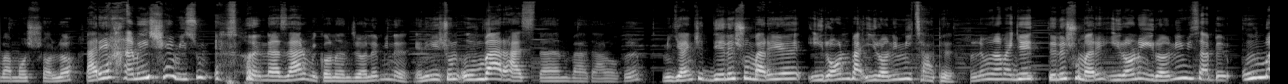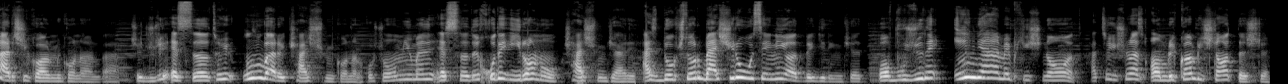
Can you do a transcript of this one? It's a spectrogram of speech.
و ماشاءالله برای همه چی هم ایشون نظر می‌کنن جالب اینه. یعنی ایشون اونور هستن و در واقع میگن که دلشون برای ایران و ایرانی میتپه. نمی‌دونم اگه دلشون برای ایران و ایرانی میتپه اونور چی کار می‌کنن و چجوری استعدادهای اونور رو کشف می‌کنن؟ خب شما میومدین استعداد خود ایران رو کشف می‌کردین. از دکتر بشیر حسینی یاد بگیرین که با وجود این همه پیشنهاد حتی ایشون از آمریکا پیشنهاد داشته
